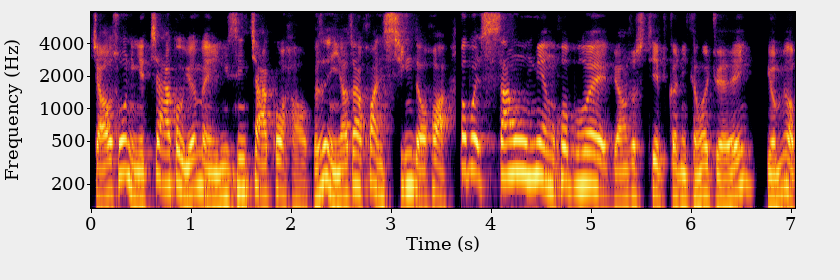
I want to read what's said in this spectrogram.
假如说你的架构原本已经架构好，可是你要再换新的话，会不会商务面会不会？比方说 Steve 哥，你可能会觉得，哎，有没有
